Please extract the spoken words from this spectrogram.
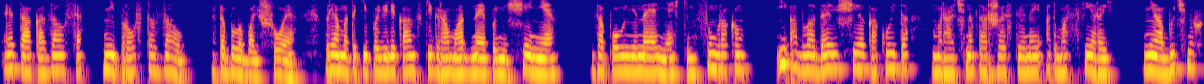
Это оказался не просто зал, это было большое, прямо-таки по-великански громадное помещение, заполненное мягким сумраком и обладающее какой-то мрачно-торжественной атмосферой. Ни обычных,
